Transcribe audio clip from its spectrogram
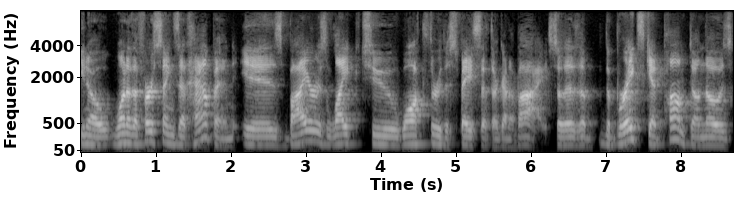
you know, one of the first things that happen is buyers like to walk through the space that they're going to buy. So the the brakes get pumped on those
